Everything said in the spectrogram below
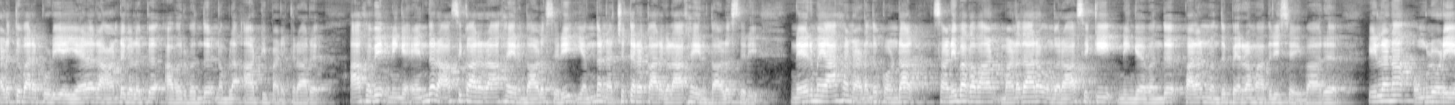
அடுத்து வரக்கூடிய ஏழரை ஆண்டுகளுக்கு அவர் வந்து நம்மளை ஆட்டி படைக்கிறாரு. ஆகவே நீங்கள் எந்த ராசிக்காரராக இருந்தாலும் சரி எந்த நட்சத்திரக்காரர்களாக இருந்தாலும் சரி நேர்மையாக நடந்து கொண்டால் சனி பகவான் மனதார உங்கள் ராசிக்கு நீங்கள் வந்து பலன் வந்து பெற மாதிரி செய்வார். இல்லைனா உங்களுடைய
